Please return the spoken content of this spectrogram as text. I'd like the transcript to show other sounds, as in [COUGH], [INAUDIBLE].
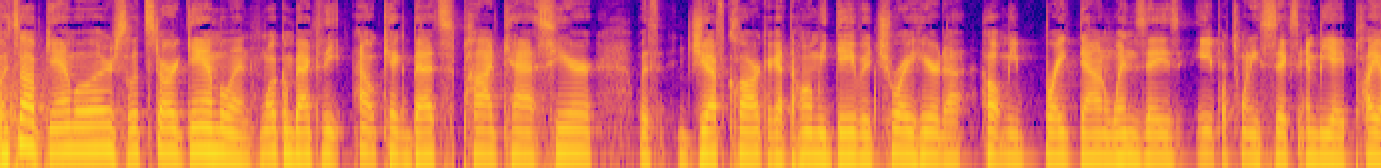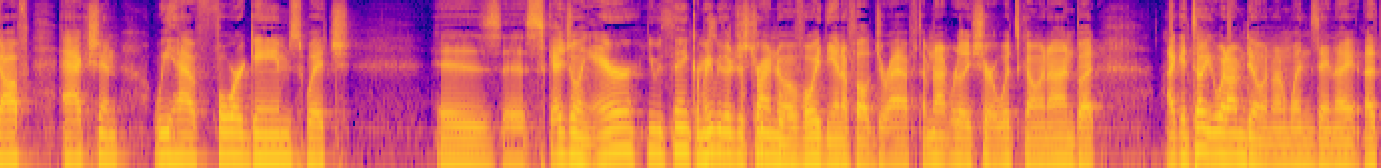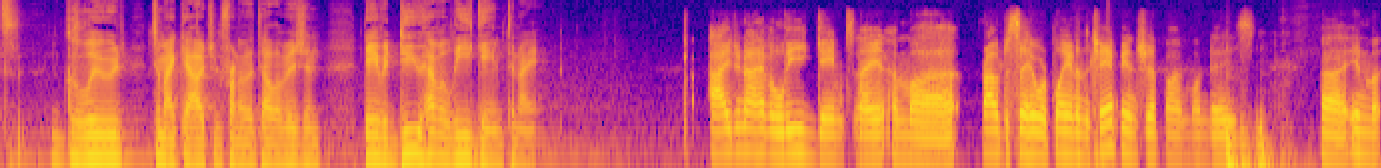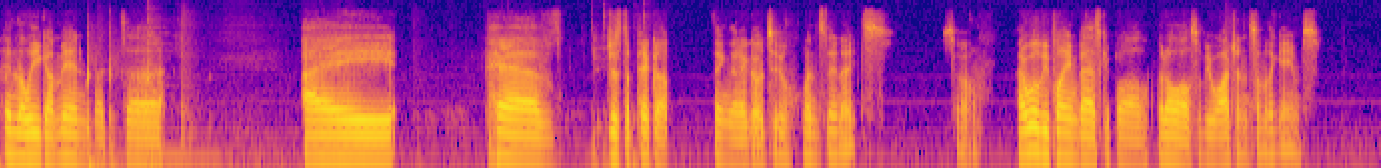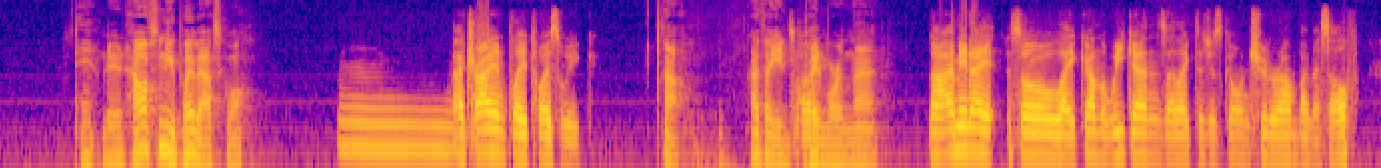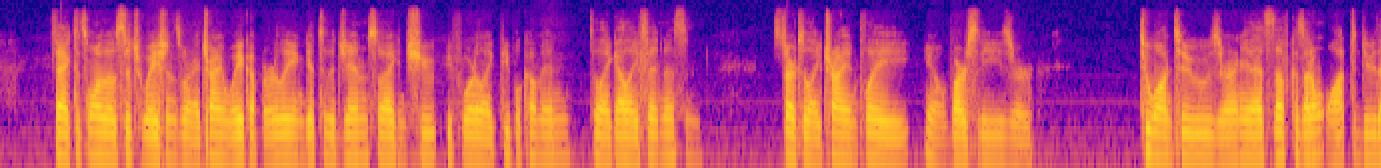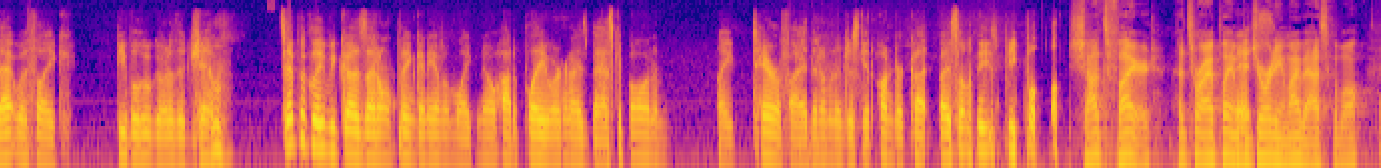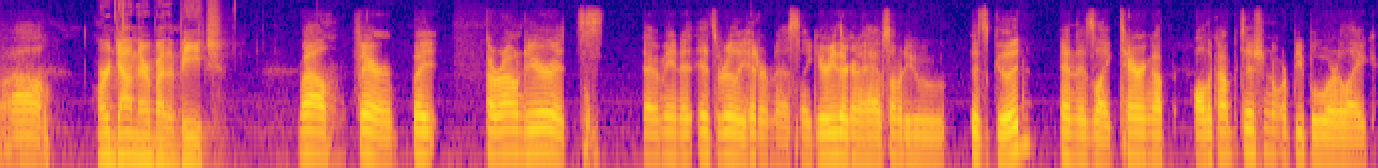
what's up, gamblers? Let's start gambling. Welcome back to the Outkick Bets podcast here with Geoff Clark. I got the homie David Troy here to help me break down Wednesday's April 26th NBA playoff action. We have four games, which is a scheduling error, you would think, or maybe they're just trying to avoid the NFL draft. I'm not really sure what's going on, but I can tell you what I'm doing on Wednesday night. That's glued to my couch in front of the television. David, do you have a league game tonight? I do not have a league game tonight. I'm uh, proud to say we're playing in the championship on Mondays uh, in in the league I'm in, but uh, I have just a pickup thing that I go to Wednesday nights. So I will be playing basketball, but I'll also be watching some of the games. Damn, dude. How often do you play basketball? Mm, I try and play twice a week. Oh, I thought you So- played more than that. No, I mean I so like on the weekends I like to just go and shoot around by myself. In fact, it's one of those situations where I try and wake up early and get to the gym so I can shoot before like people come in to like LA Fitness and start to like try and play, you know, varsities or two on twos or any of that stuff because I don't want to do that with like people who go to the gym. [LAUGHS] Typically because I don't think any of them like know how to play organized basketball and I'm like terrified that I'm going to just get undercut by some of these people. [LAUGHS] Shots fired. That's where I play a It's- majority of my basketball, wow. or down there by the beach. Well, fair, but around here, it's, I mean, it, it's really hit or miss. Like, you're either going to have somebody who is good and is like tearing up all the competition, or people who are like,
